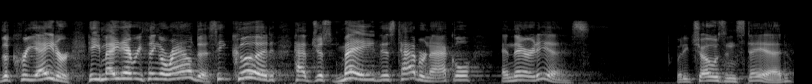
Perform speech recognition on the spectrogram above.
the Creator. He made everything around us. He could have just made this tabernacle, and there it is. But He chose instead,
